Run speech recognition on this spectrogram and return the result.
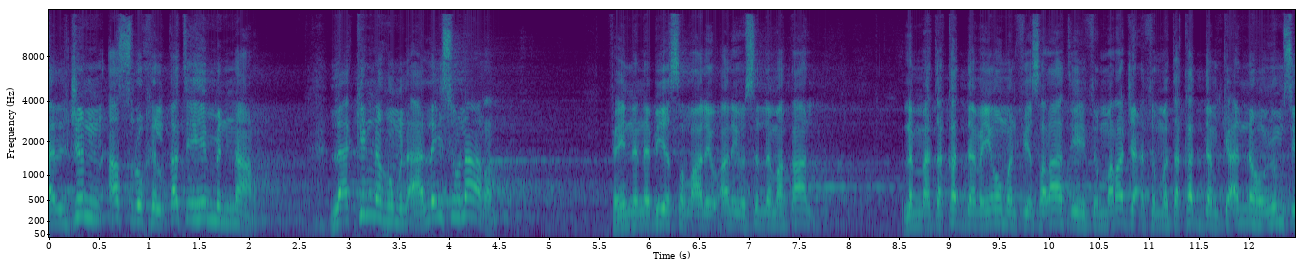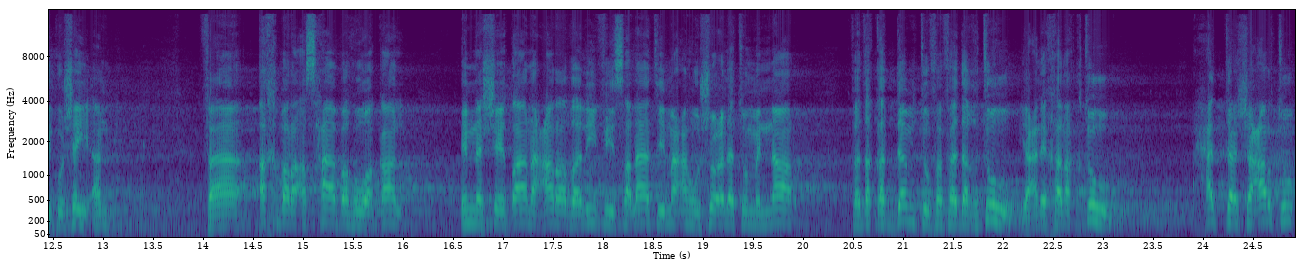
الجن أصل خلقتهم من نار لكنهم الآن ليسوا نارا. فإن النبي صلى الله عليه وسلم قال لما تقدم يوما في صلاته ثم رجع ثم تقدم كأنه يمسك شيئا فأخبر أصحابه وقال إن الشيطان عرض لي في صلاتي معه شعلة من نار فتقدمت ففدغته يعني خنقته حتى شعرت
